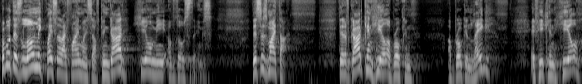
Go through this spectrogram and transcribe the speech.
What about this lonely place that I find myself? Can God heal me of those things? This is my thought that if God can heal a broken, a broken leg, if He can heal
